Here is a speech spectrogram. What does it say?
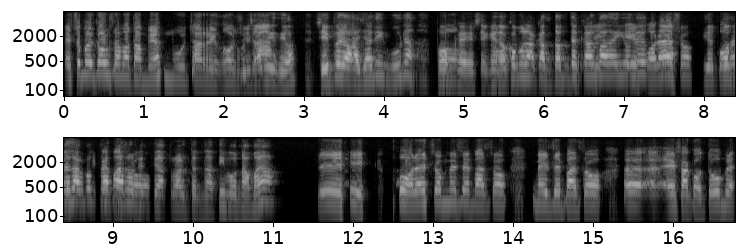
eso me causaba también mucha rijosidad. Sí, pero allá ninguna, porque se quedó no. como la cantante calva de Y, y Ionesco por eso, y entonces eso la contrataron en teatro alternativo nada más. Sí, por eso me se pasó, me se pasó eh, eh, esa costumbre.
